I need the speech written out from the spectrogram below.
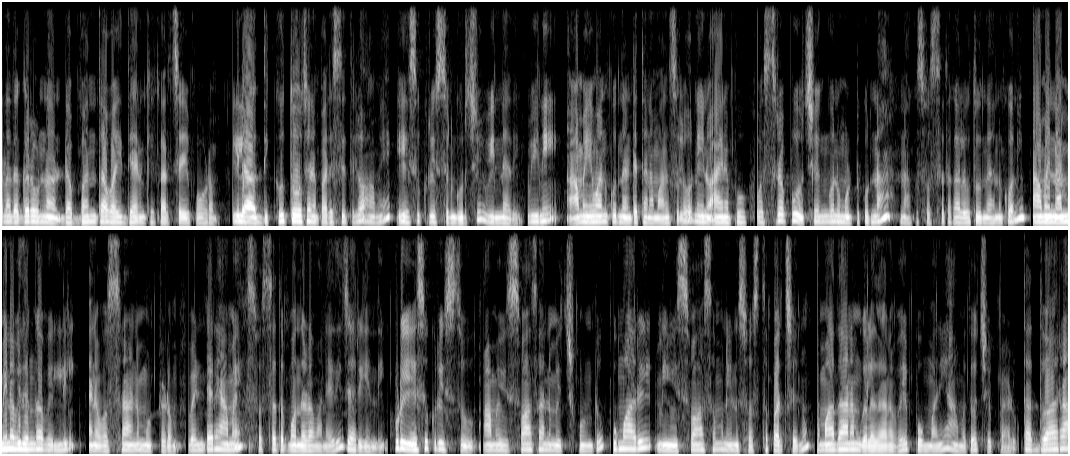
తన దగ్గర ఉన్న డబ్బంతా వైద్యానికి ఖర్చు అయిపోవడం ఇలా దిక్కుతోచని పరిస్థితిలో ఆమె యేసుక్రీస్తుని గురించి విన్నది. విని ఆమె ఏమనుకుందంటే తన మనసులో నేను ఆయనపు వస్త్రపు చెంగును ముట్టుకున్నా నాకు స్వస్థత కలుగుతుంది అనుకొని ఆమె నమ్మిన విధంగా వెళ్ళి ఆయన వస్త్రాన్ని ముట్టడం వెంటనే ఆమె స్వస్థత పొందడం అనేది జరిగింది. ఇప్పుడు యేసుక్రీస్తు ఆమె విశ్వాసాన్ని మెచ్చుకుంటూ కుమారి నీ విశ్వాసము నేను స్వస్థపరచను సమాధానం గలదానవై పొమ్మని ఆమెతో చెప్పాడు. తద్వారా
